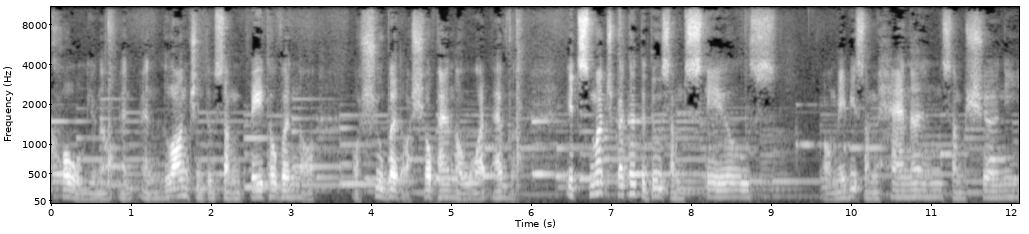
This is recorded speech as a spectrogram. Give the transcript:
cold, you know, and, and launch into some Beethoven or, or Schubert or Chopin or whatever. It's much better to do some scales or maybe some Hanon, some Czerny.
